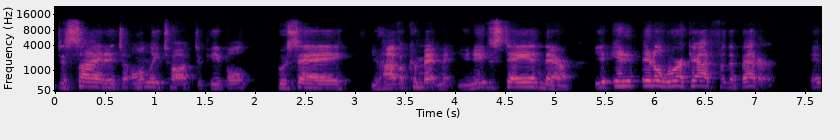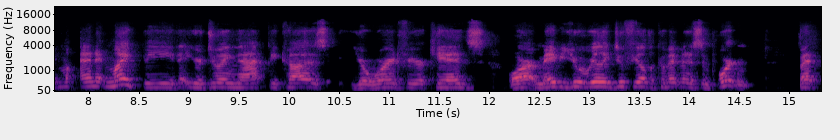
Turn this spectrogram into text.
decided to only talk to people who say, you have a commitment, you need to stay in there, it, will work out for the better. It, and it might be that you're doing that because you're worried for your kids, or maybe you really do feel the commitment is important. But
